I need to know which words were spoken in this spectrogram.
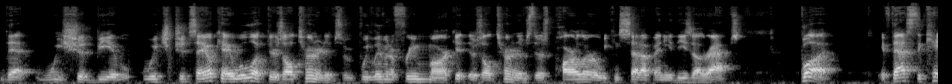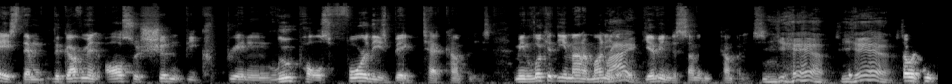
that we should be able, we should say, okay, well, look, there's alternatives. If we live in a free market, there's alternatives. There's Parler, or we can set up any of these other apps. But if that's the case, then the government also shouldn't be creating loopholes for these big tech companies. I mean, look at the amount of money right. that we're giving to some of these companies. Yeah, yeah. So it's,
